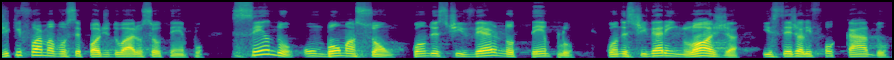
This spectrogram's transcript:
De que forma você pode doar o seu tempo? Sendo um bom maçom, quando estiver no templo, quando estiver em loja, esteja ali focado,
